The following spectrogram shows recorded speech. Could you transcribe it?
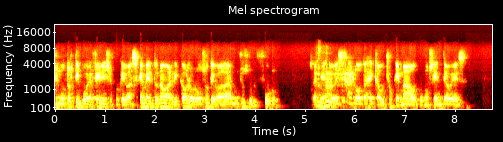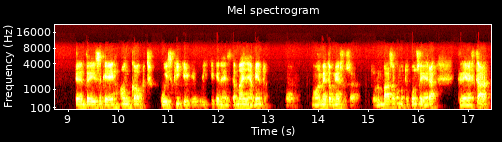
en otros tipos de finishes, porque básicamente una barrica olorosa te va a dar mucho sulfuro. O sea, que a veces las notas de caucho quemado que uno siente a veces. La gente dice que es uncocked whisky, que, whisky que necesita más. No, no, me meto en eso, o sea, tú lo envasas como tú consideras que debe estar,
